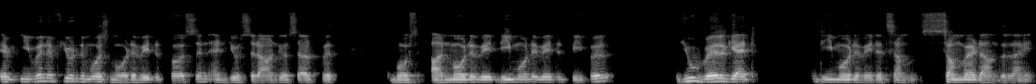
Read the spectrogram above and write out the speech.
if, even if you're the most motivated person and you surround yourself with most unmotivated demotivated people you will get demotivated some somewhere down the line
